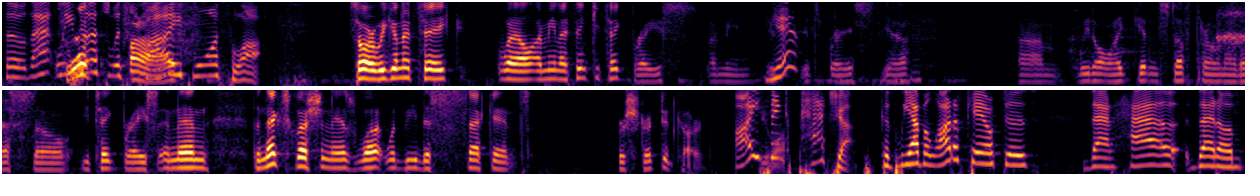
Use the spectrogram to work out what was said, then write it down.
So that leaves that's us with five. five more slots. So are we gonna take? Well, I mean, I think you take brace. I mean, it- Yeah. it's brace. Yeah. Um, we don't like getting stuff thrown at us, so you take brace. And then the next question is, what would be the second restricted card? I think patch up because we have a lot of characters that have that um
